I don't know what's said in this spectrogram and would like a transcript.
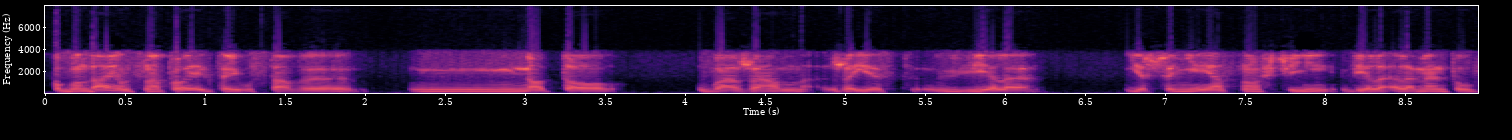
spoglądając na projekt tej ustawy, mm, no to uważam, że jest wiele jeszcze niejasności, wiele elementów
